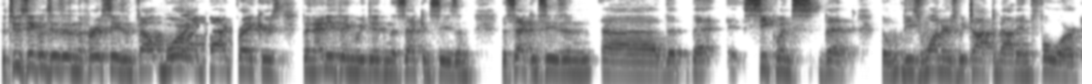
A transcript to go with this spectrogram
the two sequences in the first season felt more right. like backbreakers than anything we did in the second season. The second season, uh, the the sequence that the, these oners we talked about in four,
